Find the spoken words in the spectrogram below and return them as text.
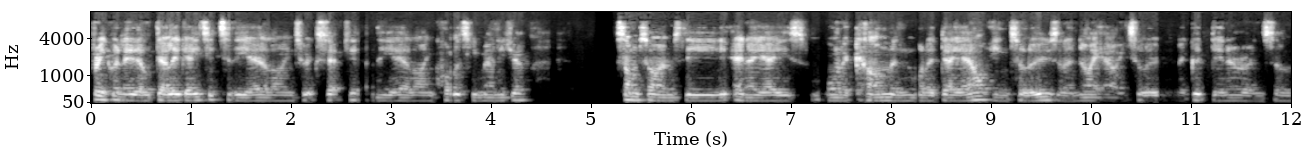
Frequently, they'll delegate it to the airline to accept it, and the airline quality manager. Sometimes the NAAs want to come and want a day out in Toulouse and a night out in Toulouse and a good dinner and some,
